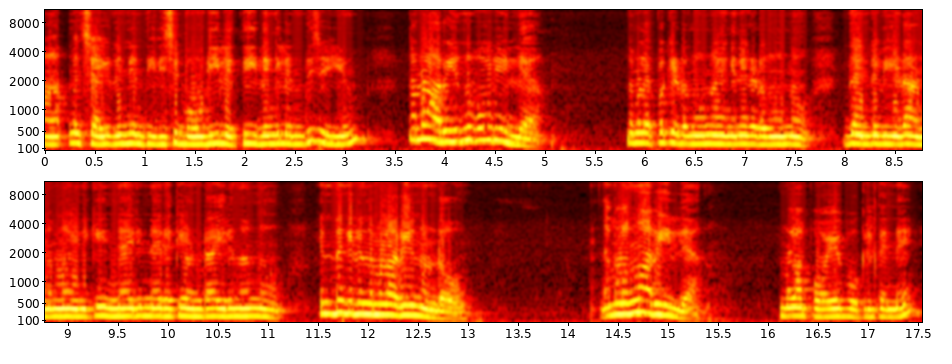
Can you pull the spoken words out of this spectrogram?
ആത്മചൈതന്യം തിരിച്ച് ബോഡിയിൽ എത്തിയില്ലെങ്കിൽ എന്ത് ചെയ്യും? നമ്മൾ അറിയുന്ന പോലും ഇല്ല. നമ്മൾ എപ്പോൾ കിടന്നു എങ്ങനെ കിടന്നു ഇത് എന്റെ വീടാണെന്നോ എനിക്ക് ഇന്നാരിന്നാരൊക്കെ ഉണ്ടായിരുന്നെന്നോ എന്തെങ്കിലും നമ്മൾ അറിയുന്നുണ്ടോ? നമ്മളൊന്നും അറിയില്ല. നമ്മൾ ആ പോയ പോക്കിൽ തന്നെ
